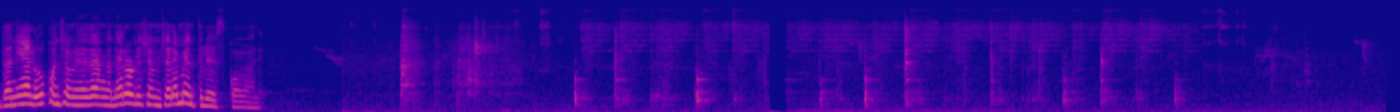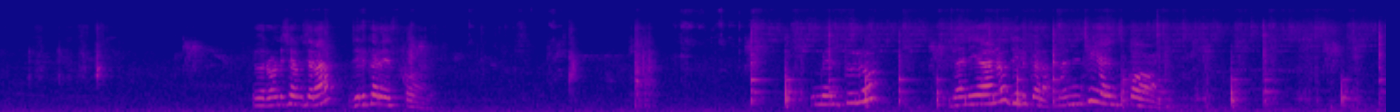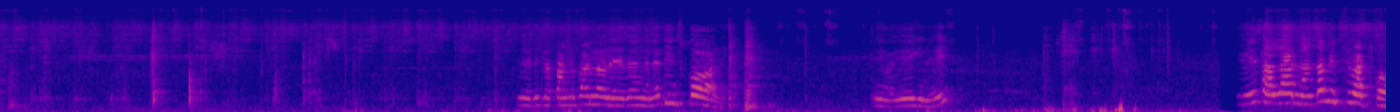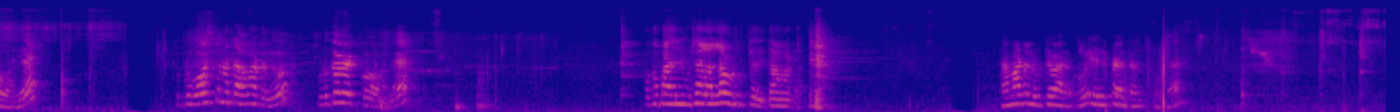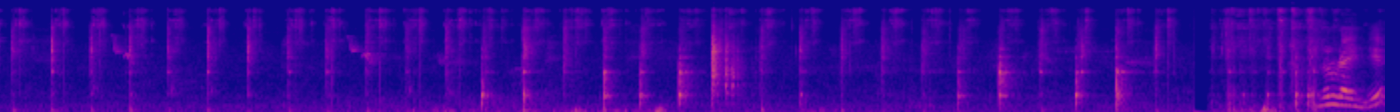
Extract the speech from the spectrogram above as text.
ధనియాలు కొంచెం వేగంగానే రెండు చెంచాల మెంతులు వేసుకోవాలి. ఇవి రెండు చెంచాల? జీలకర్ర వేసుకోవాలి. ఈ మెంతులు ధనియాలు జీలకర్ర మంచిగా వేయించుకోవాలి. ఇట్లా పండ్ల పండ్లో వేగంగానే దించుకోవాలి. ఇవి వేగినాయి. ఇవి చల్లారినాక మిక్సీ పట్టుకోవాలి. ఇప్పుడు కోసుకున్న టమాటాలు ఉడకబెట్టుకోవాలి. ఒక పది నిమిషాలల్లో ఉడుకుతుంది టమాటా. టమాటాలు ఉడికే వరకు ఎల్లిపాయలు దంచుకుంటా. అయింది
